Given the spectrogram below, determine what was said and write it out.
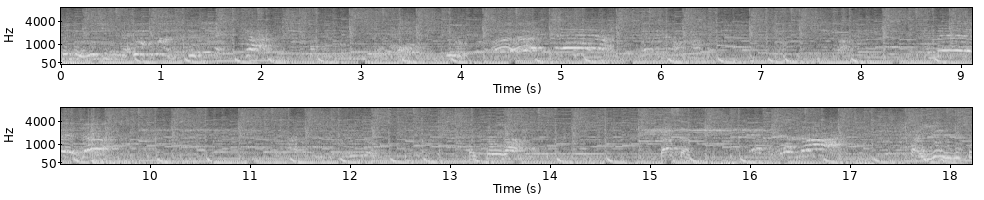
준비, 자! 백종이가 됐어. 자, 이 정도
